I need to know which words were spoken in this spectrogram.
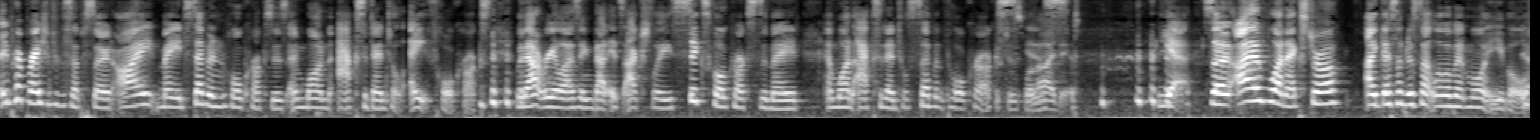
in preparation for this episode, I made seven Horcruxes and one accidental eighth Horcrux, without realizing that it's actually six Horcruxes are made and one accidental seventh Horcrux. Which is what I did. yeah, so I have one extra. I guess I'm just that little bit more evil.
